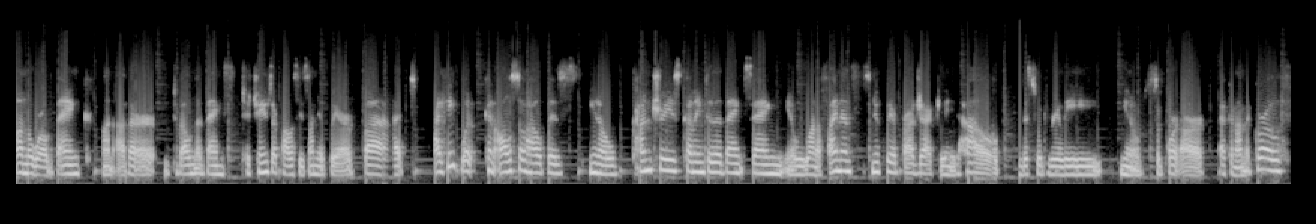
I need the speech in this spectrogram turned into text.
on the World Bank, on other development banks to change their policies on nuclear. But I think what can also help is, you know, countries coming to the bank saying, you know, we want to finance this nuclear project, we need help. This would really, you know, support our economic growth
